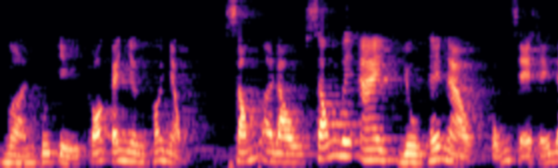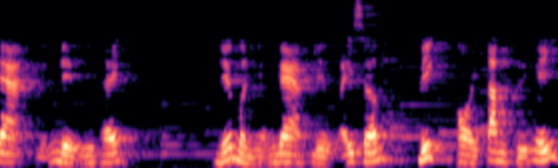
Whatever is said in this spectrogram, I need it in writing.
Mệnh của chị có cá nhân khó nhọc, sống ở đâu, sống với ai, dù thế nào cũng sẽ xảy ra những điều như thế. Nếu mình nhận ra điều ấy sớm, biết hồi tâm chuyển ý,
